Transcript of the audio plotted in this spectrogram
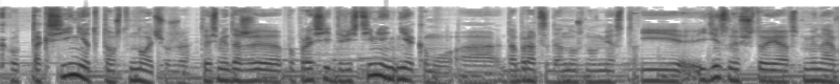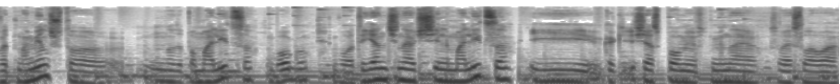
какого-то такси нет, потому что ночь уже. То есть мне даже попросить довести меня некому, а добраться до нужного места. И единственное, что я вспоминаю в этот момент, что надо помолиться Богу. Вот. И я начинаю очень сильно молиться. И, как сейчас помню, вспоминаю свои слова.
